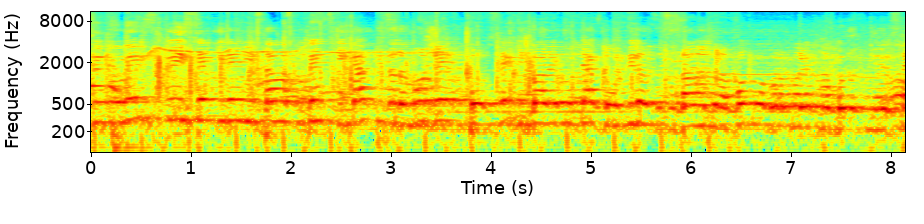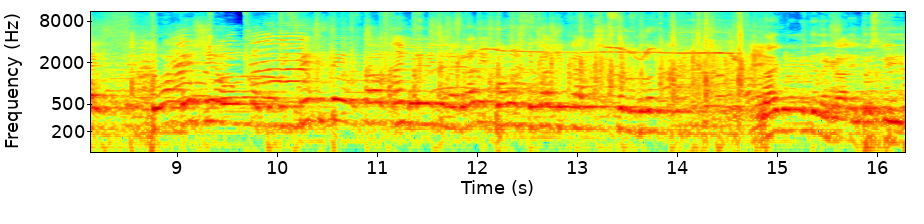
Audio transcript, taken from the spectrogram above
Цветомир стои всеки ден и издава студентски карти, за да може по всеки два лева от тях да отидат за създаването на фотолабораторията в Български университет. Това беше от аплодисментите, остават най-големите награди. Пламен ще каже как ще се раздадат. Най-големите награди предстои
